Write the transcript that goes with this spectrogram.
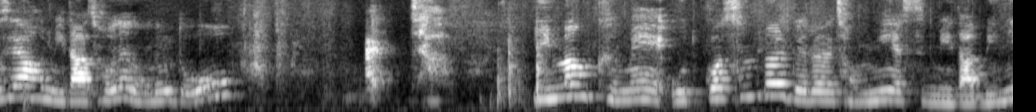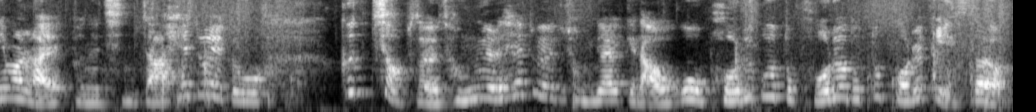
세영입니다. 저는 오늘도 아차 이만큼의 옷과 신발들을 정리했습니다. 미니멀 라이프는 진짜 해도 해도 끝이 없어요. 정리를 해도 해도 정리할 게 나오고 버리고 또 버려도 또 버릴 게 있어요.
